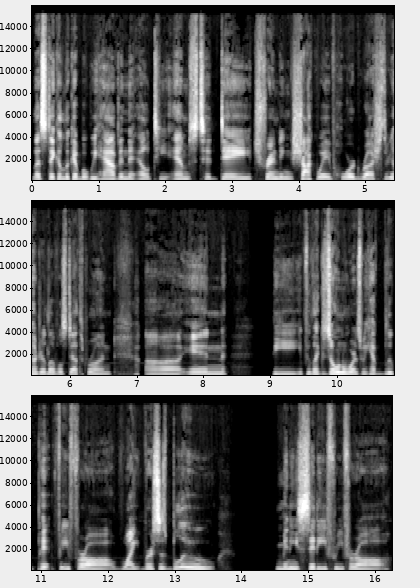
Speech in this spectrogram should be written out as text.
Let's take a look at what we have in the LTMs today. Trending Shockwave, Horde Rush, 300 levels Death Run. Uh, in the, if you like Zone Wars, we have Blue Pit Free for All, White versus Blue, Mini City Free for All.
